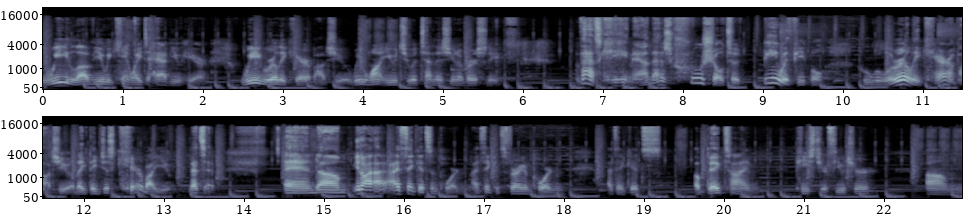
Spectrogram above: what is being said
we love you. We can't wait to have you here. We really care about you. We want you to attend this university. That's key, man. That is crucial to be with people who really care about you. Like they just care about you. That's it. And um, you know, I, I, think it's important. I think it's very important. I think it's a big time piece to your future. Um,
